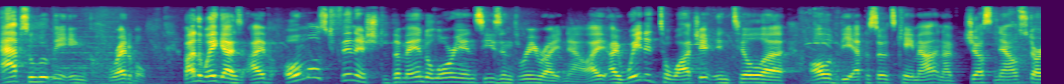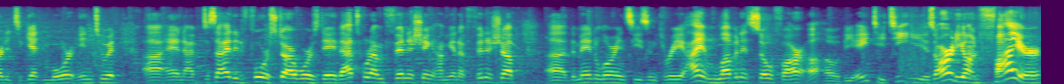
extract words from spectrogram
Absolutely incredible. By the way, guys, I've almost finished The Mandalorian Season 3 right now. I, I waited to watch it until uh, all of the episodes came out, and I've just now started to get more into it, uh, and I've decided for Star Wars Day, that's what I'm finishing. I'm going to finish up uh, The Mandalorian Season 3. I am loving it so far. Uh-oh, the ATTE is already on fire.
